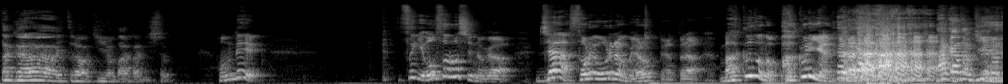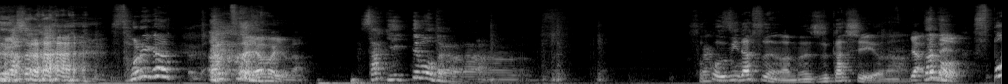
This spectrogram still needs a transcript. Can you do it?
だからあいつらは黄色と赤にしとる。ーほんで次恐ろしいのがじゃあそれ俺らもやろうってなったらマクドのパクリやんって。な る赤と黄色で出したら。それがあいつらやばいよな。さっき言ってもうたからな。そこ生み出すのは難しいよな。いやでだってもスポ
